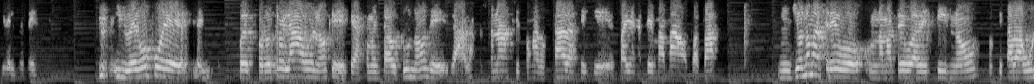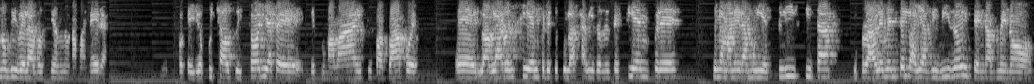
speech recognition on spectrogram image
del bebé. Y luego, pues, pues por otro lado, ¿no? Que, has comentado tú, ¿no? De las personas que son adoptadas, de que vayan a ser mamá o papá. Yo no me atrevo, no me atrevo a decir, ¿no? Porque cada uno vive la adopción de una manera. Porque yo he escuchado tu historia, que, que tu mamá y tu papá, pues, eh, lo hablaron siempre, que tú lo has sabido desde siempre, de una manera muy explícita, y probablemente lo hayas vivido y tengas menos,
